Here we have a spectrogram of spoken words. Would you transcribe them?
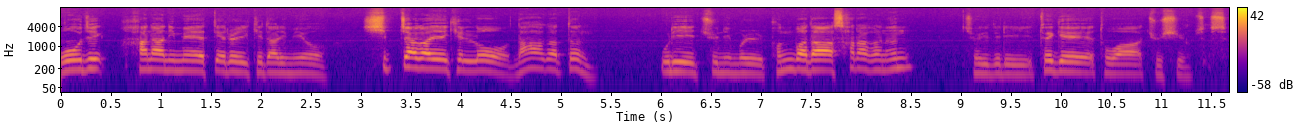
오직 하나님의 때를 기다리며 십자가의 길로 나아갔던 우리 주님을 본받아 살아가는 저희들이 되게 도와주시옵소서.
